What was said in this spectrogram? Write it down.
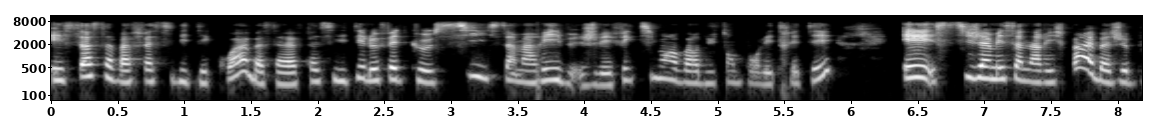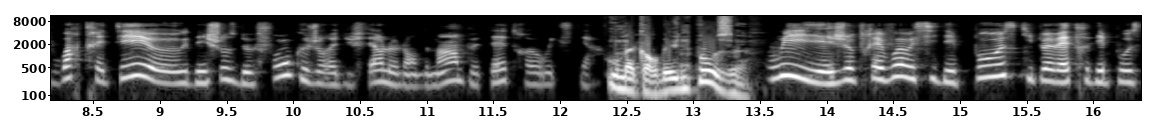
Et ça, ça va faciliter quoi? Bah, Ça va faciliter le fait que si ça m'arrive, je vais effectivement avoir du temps pour les traiter. Et si jamais ça n'arrive pas, eh ben, je vais pouvoir traiter euh, des choses de fond que j'aurais dû faire le lendemain, peut-être, ou etc. Ou m'accorder une pause. Oui, et je prévois aussi des pauses qui peuvent être des pauses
